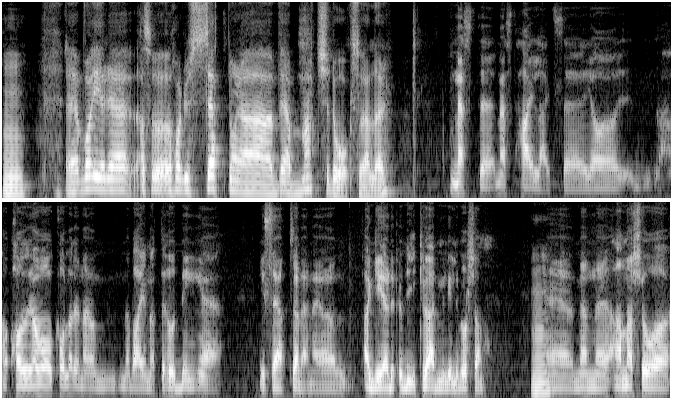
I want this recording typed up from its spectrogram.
Mm. Eh, vad är det, alltså har du sett några webbmatcher då också eller? Mest, eh, mest highlights. Eh, jag, jag var och kollade när, de, när Bayern mötte Huddinge i Sätra där när jag agerade publikvärd med lillebrorsan. Mm. Eh, Men eh, annars så,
